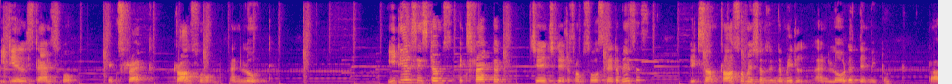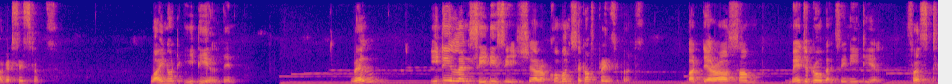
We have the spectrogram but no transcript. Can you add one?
ETL stands for extract, transform, and load. ETL systems extracted change data from source databases, did some transformations in the middle, and loaded them into target systems. Why not ETL then? Well, ETL and CDC share a common set of principles, but there are some major drawbacks in ETL. First,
